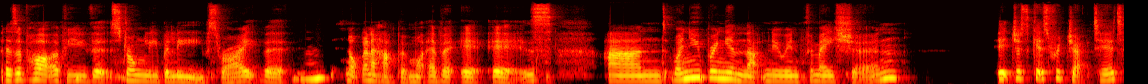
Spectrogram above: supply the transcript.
there's a part of you that strongly believes, right, that mm-hmm. it's not going to happen, whatever it is. And when you bring in that new information, it just gets rejected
